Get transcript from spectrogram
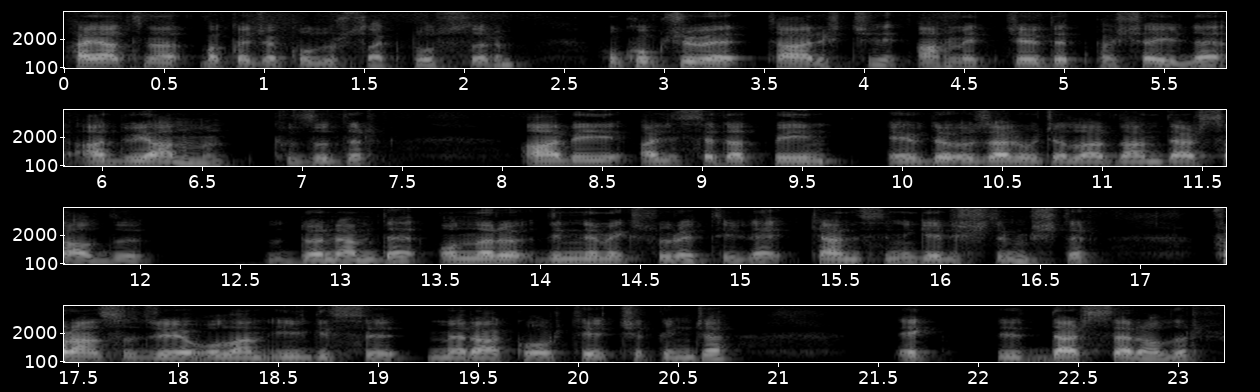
Hayatına bakacak olursak dostlarım, hukukçu ve tarihçi Ahmet Cevdet Paşa ile Adviye Hanım'ın kızıdır. Ağabeyi Ali Sedat Bey'in evde özel hocalardan ders aldığı dönemde onları dinlemek suretiyle kendisini geliştirmiştir. Fransızcaya olan ilgisi, merakı ortaya çıkınca ek e, dersler alır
